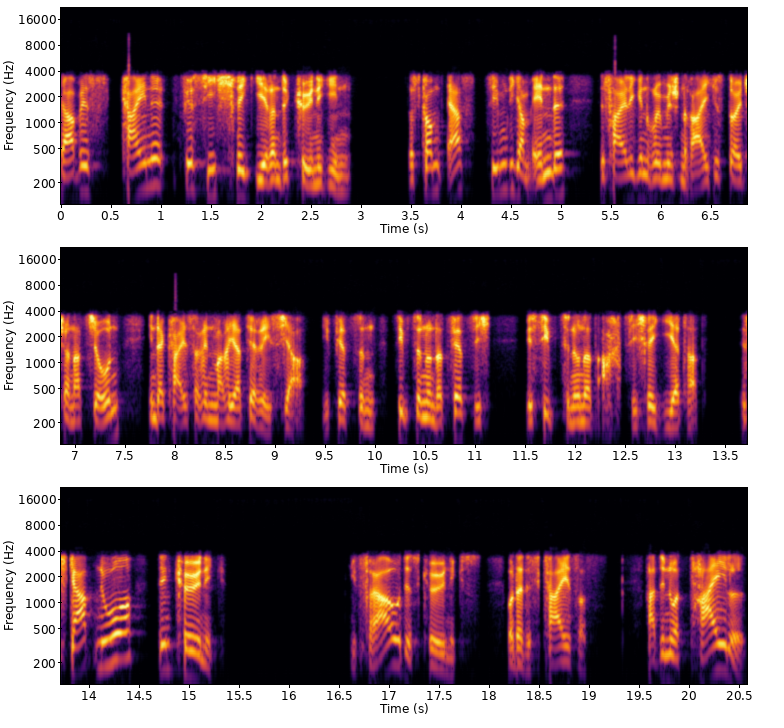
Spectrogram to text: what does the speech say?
gab es keine für sich regierende Königin. Das kommt erst ziemlich am Ende des Heiligen Römischen Reiches deutscher Nation in der Kaiserin Maria Theresia, die 14, 1740 bis 1780 regiert hat. Es gab nur den König. Die Frau des Königs oder des Kaisers hatte nur Teil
